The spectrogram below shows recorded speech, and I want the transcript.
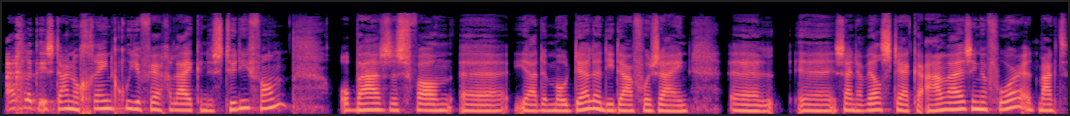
eigenlijk is daar nog geen goede vergelijkende studie van. Op basis van ja, de modellen die daarvoor zijn, zijn daar wel sterke aanwijzingen voor. Het maakt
